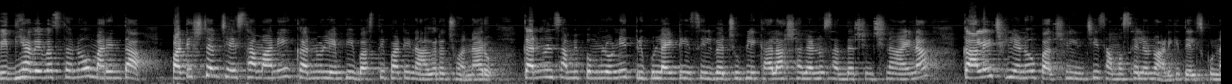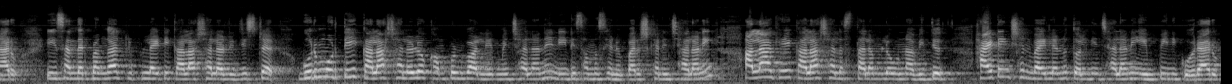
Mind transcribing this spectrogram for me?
విద్యా వ్యవస్థను మరింత పటిష్టం చేస్తామని కర్నూలు ఎంపీ బస్తిపాటి నాగరాజు అన్నారు. కర్నూలు సమీపంలోని ట్రిపుల్ ఐటీ సిల్వర్ జూబ్లీ కళాశాలను సందర్శించిన ఆయన కాలేజీలను పరిశీలించి సమస్యలను అడిగి తెలుసుకున్నారు. ఈ సందర్భంగా ట్రిపుల్ ఐటీ కళాశాల రిజిస్టర్ గురుమూర్తి కళాశాలలో కంపౌండ్ వాల్ నిర్మించాలని నీటి సమస్యను పరిష్కరించాలని అలాగే కళాశాల స్థలంలో ఉన్న విద్యుత్ హైటెన్షన్ వైర్లను తొలగించాలని ఎంపీని కోరారు.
